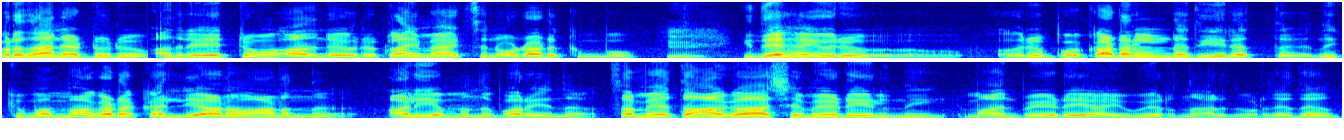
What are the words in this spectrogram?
പ്രധാനമായിട്ടൊരു അതിൽ ഏറ്റവും അതിന്റെ ഒരു ക്ലൈമാക്സിനോട് അടുക്കുമ്പോൾ ഇദ്ദേഹം ഒരു ഒരു കടലിന്റെ തീരത്ത് നിൽക്കുമ്പോൾ മകടെ കല്യാണമാണെന്ന് അളിയം എന്ന് പറയുന്ന സമയത്ത് ആകാശമേടയിൽ നീ മാൻപേടയായി ഉയർന്നാലെന്ന് പറഞ്ഞത് അദ്ദേഹം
